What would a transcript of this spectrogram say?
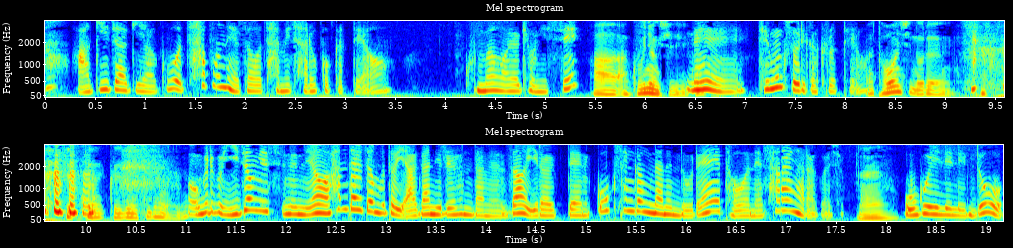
헉, 아기자기하고 차분해서 잠이 잘 올 것 같아요. 고마워요, 경희 씨. 아, 아 구은영 씨. 네, 제 목소리가 그렇대요. 아, 더원 씨 노래 글로 신청 아니야? 어, 그리고 이정희 씨는요, 한 달 전부터 야간 일을 한다면서 이럴 땐 꼭 생각나는 노래, 더원의 사랑하라고 하셨고, 네. 5911님도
